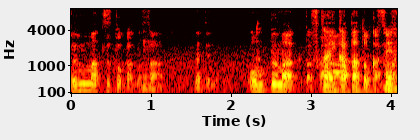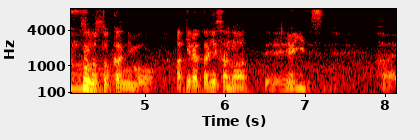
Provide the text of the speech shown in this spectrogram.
文末とかのさ、なんていうの？音符マークとか。使い方とかそうね。いうのとかにも明らかに差があって、いやいいですね。はい、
